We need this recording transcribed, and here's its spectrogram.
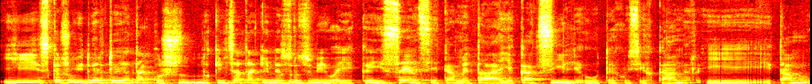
І скажу відверто, я також до кінця так і не зрозумів, а який сенс, яка мета, яка ціль у тих усіх камер. І там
